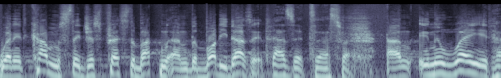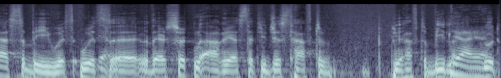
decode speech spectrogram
when it comes, they just press the button and the body does it. That's it. That's right. And in a way, it has to be with with Yeah. uh, there are certain areas that you just have to you have to be like Yeah, yeah. a good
